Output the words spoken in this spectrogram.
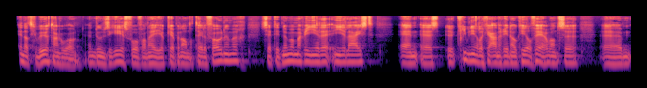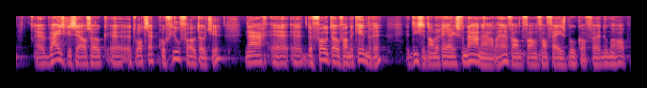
En dat gebeurt dan gewoon. En doen ze zich eerst voor van, hé, hey, ik heb een ander telefoonnummer, zet dit nummer maar in je, in je lijst. En uh, criminelen gaan erin ook heel ver, want ze uh, wijzigen zelfs ook het WhatsApp-profielfotootje naar de foto van de kinderen, die ze dan weer ergens vandaan halen, hè, van, van, van Facebook of noem maar op.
